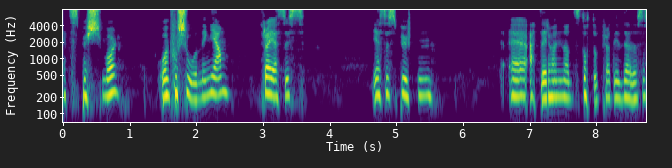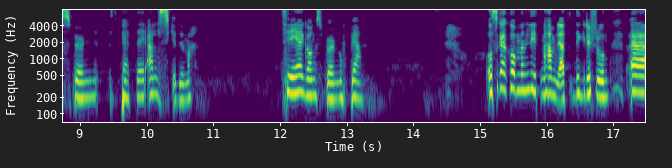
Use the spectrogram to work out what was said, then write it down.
et spørsmål og en forsoning igjen fra Jesus. Jesus spurte han eh, etter han hadde stått opp fra de døde, så spør han Peter elsker du meg. Tre ganger spør han opp igjen. Og så skal jeg komme med en liten hemmelighet, digresjon. Eh,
